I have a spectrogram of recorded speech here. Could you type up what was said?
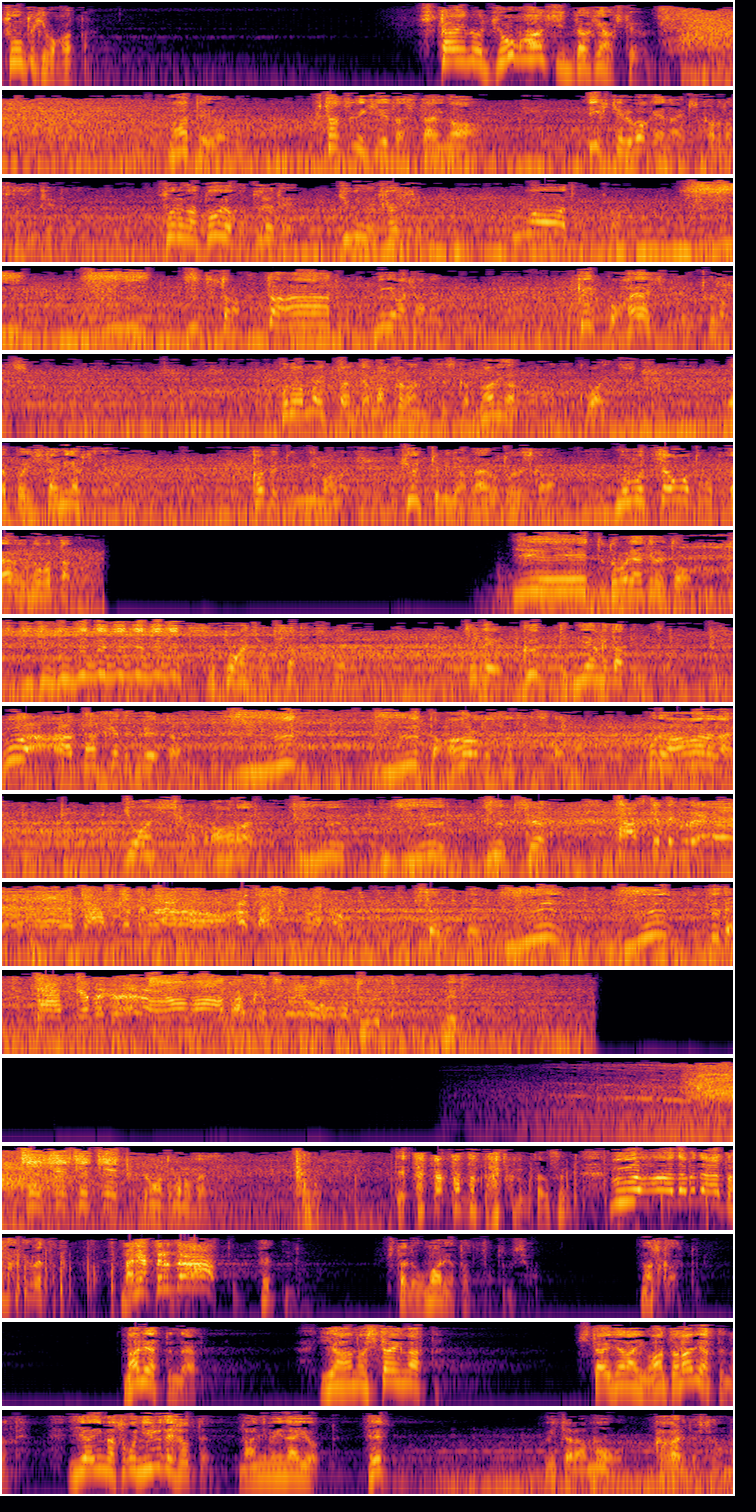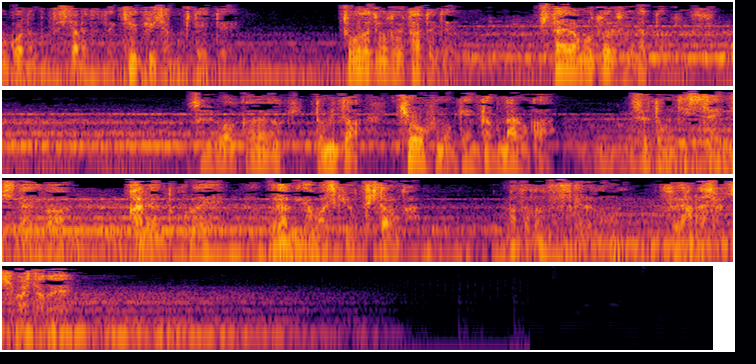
その時分かったの。死体の上半身だけが来てる。待てよ。二つに切れた死体が、生きてるわけないです。体二つに切れたら。それがどうやかずれて、自分に近づいてる。うわーと思ったら、ズー、ズー、ズーって言ったら、ダーッと思って逃げ場所がない。結構早いスピードで来るわけですよ。このまま行ったんじゃ真っ暗なんですから何があるかわからない。怖いです。やっぱり下見なくちゃいけない。かといって逃げ場がない。ヒュッと見りゃ街路灯ですから、登っちゃおうと思って街路灯登ったの。イエーって登り始めると、ズズズズズズズズズって上半身が来たんですね。それでグッて見上げたって言うんですよ。うわー助けてくれって言ったら、ズーッ、ズーッと上がろうとするんですよ、下に。これ上がらない。上半身しか上がらない。ズーッ、ズーッ、ズーって助けてくれー助けてくれー助けてくれー下持って、ズーッ、ズずっとで、助けてくれよ助けてくれよって震えた。目で。チェチェチェチェって頭の中で。で、タッタッタッタッと入ってくることがす。うわーダメだ助けてくれと。何やってるんだへっ。下でおまわりやったって言ったんですよ。何すか？何やってんだよ。いや、あの死体があった。死体じゃないよ。あんた何やってんだって。いや、今そこにいるでしょって。何もいないよって。え？見たらもう、係の人が向こうでもって調べてて、救急車も来ていて、友達もそこ立ってて、死体は元通りそこにあったって言うんです。それは彼がきっと見た恐怖の幻覚なのか、それとも実際に死体が彼のところへ恨みがましく寄ってきたのか、またなんですけれども、そういう話を聞きましたね。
